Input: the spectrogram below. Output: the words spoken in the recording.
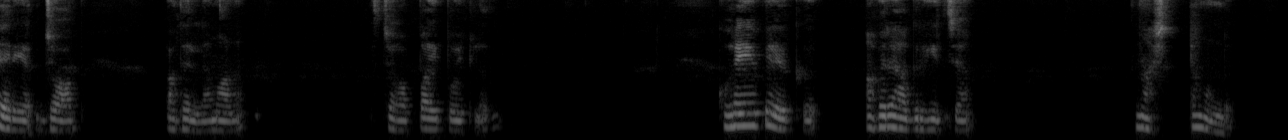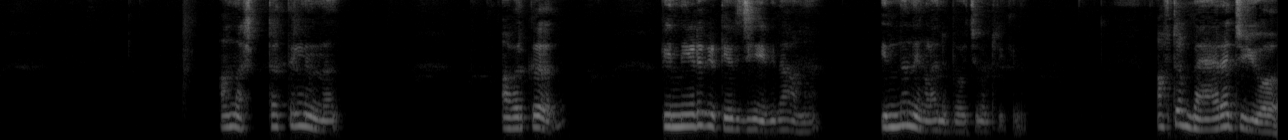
കരിയർ ജോബ് അതെല്ലാമാണ് സ്റ്റോപ്പായി പോയിട്ടുള്ളത് കുറേ പേർക്ക് അവരാഗ്രഹിച്ച നഷ്ടമുണ്ട്. ആ നഷ്ടത്തിൽ നിന്ന് അവർക്ക് പിന്നീട് കിട്ടിയൊരു ജീവിതമാണ് ഇന്ന് നിങ്ങൾ അനുഭവിച്ചു കൊണ്ടിരിക്കുന്നത് ആഫ്റ്റർ മാരേജ് യുവർ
